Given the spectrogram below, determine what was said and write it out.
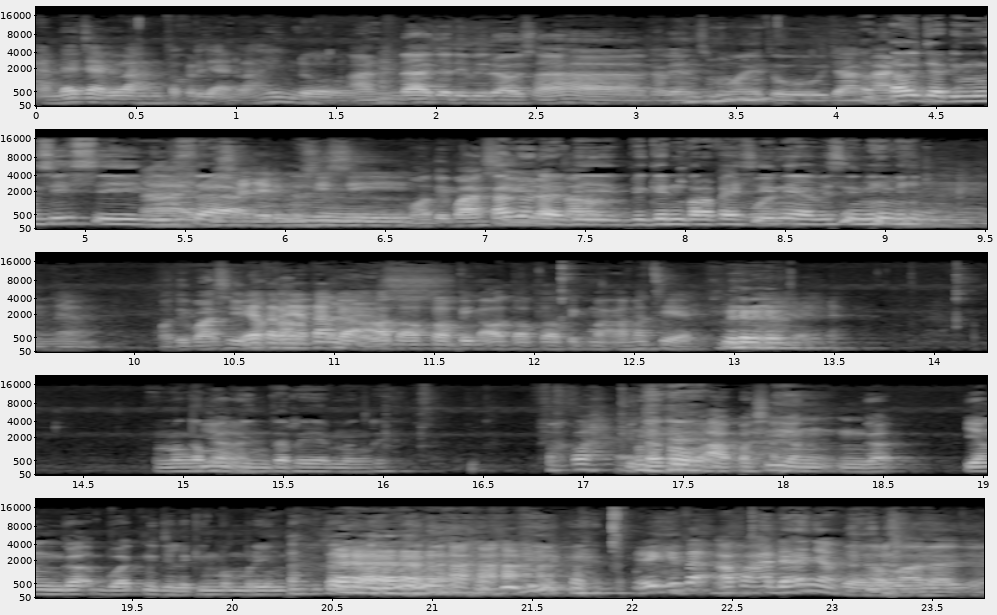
anda cari lahan pekerjaan lain dong. Anda jadi wirausaha kalian semua itu. Jangan. Atau jadi musisi nah bisa. bisa jadi musisi. Motivasi kan udah dibikin profesi nih habis ini nih. Hmm, nah. motivasi ya ternyata nggak out of topic out of topic amat sih ya. Emang kamu pinter ya emang Re. fuck lah. Kita tuh apa sih yang enggak yang enggak buat ngejelekin pemerintah kita? Ya kita apa adanya kok. Apa adanya.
